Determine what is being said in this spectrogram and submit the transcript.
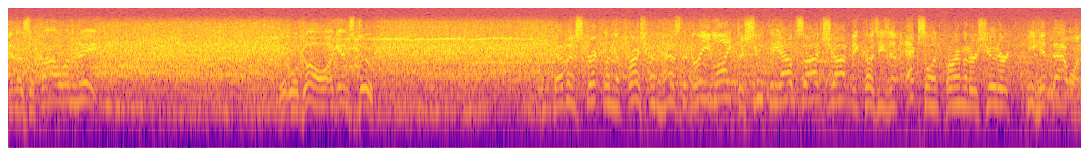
and there's a foul underneath. It will go against Duke. Kevin Strickland, the freshman, has the green light to shoot the outside shot because he's an excellent perimeter shooter. He hit that one.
